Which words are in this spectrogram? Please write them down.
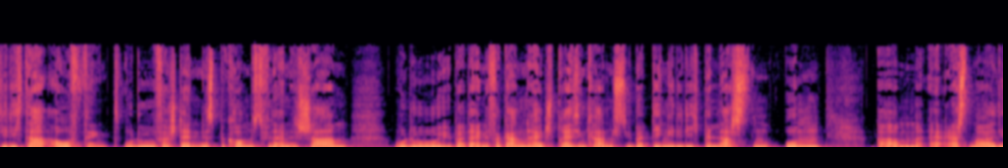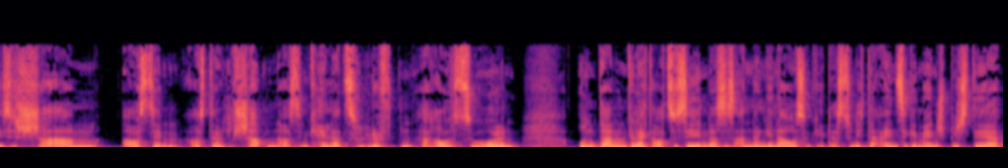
die dich da auffängt, wo du Verständnis bekommst für deine Scham, wo du über deine Vergangenheit sprechen kannst, über Dinge, die dich belasten, um ähm, erstmal diese Scham aus dem, aus dem Schatten, aus dem Keller zu lüften, herauszuholen und dann vielleicht auch zu sehen, dass es anderen genauso geht, dass du nicht der einzige Mensch bist, der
